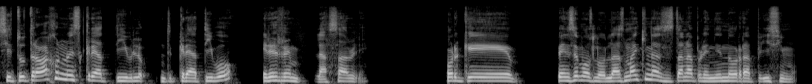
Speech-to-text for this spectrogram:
si tu trabajo no es creativo, creativo eres reemplazable. Porque, pensémoslo, las máquinas están aprendiendo rapidísimo.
